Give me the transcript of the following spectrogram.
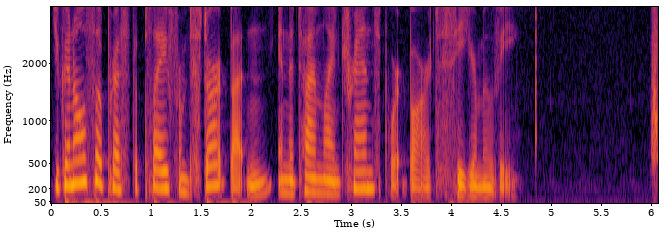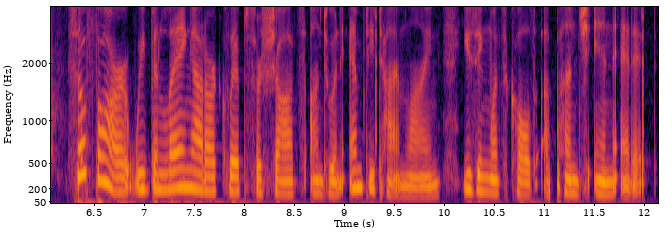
You can also press the Play from Start button in the Timeline Transport bar to see your movie. So far, we've been laying out our clips or shots onto an empty timeline using what's called a punch-in edit.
